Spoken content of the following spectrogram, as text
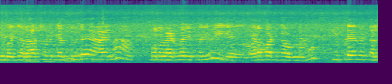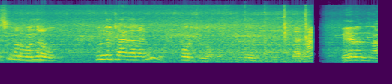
ఈ మధ్య రాష్ట్రానికి వెళ్తుంటే ఆయన మనం ఎడమైపోయి ఎడబాటుగా ఉన్నాము. ఇప్పుడైనా కలిసి మనం అందరం ముందుకు సాగాలని కోరుతున్నాము పేరు నా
